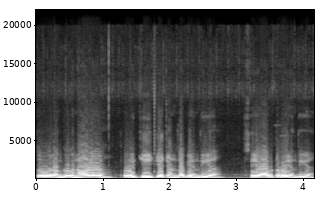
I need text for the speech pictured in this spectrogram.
ਸੋ ਰੰਗ ਨਾਲ ਥੋੜੀ ਚੀਜ਼ ਜਚਣ ਲੱਗ ਜਾਂਦੀ ਆ, ਸਜਾਵਟ ਹੋ ਜਾਂਦੀ ਆ।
